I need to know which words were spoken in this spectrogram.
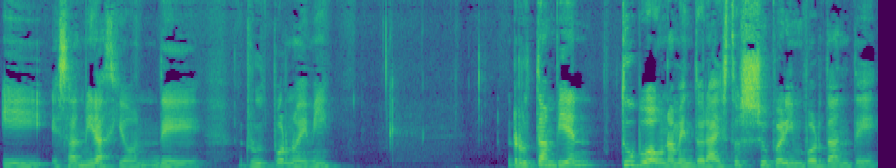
y esa admiración de Ruth por Noemí. Ruth también tuvo a una mentora, esto es súper importante.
